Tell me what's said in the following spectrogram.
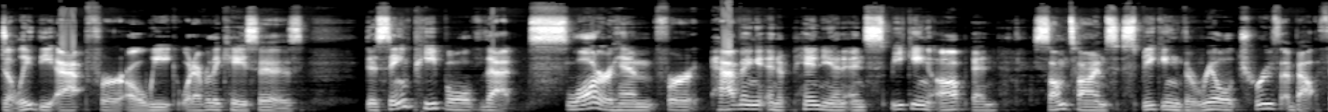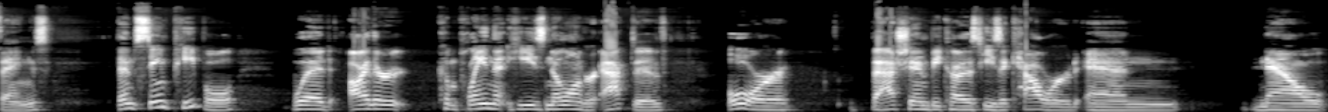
delete the app for a week, whatever the case is, the same people that slaughter him for having an opinion and speaking up and sometimes speaking the real truth about things, them same people would either complain that he's no longer active or bash him because he's a coward and now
